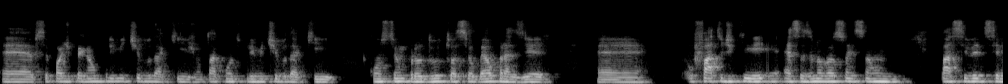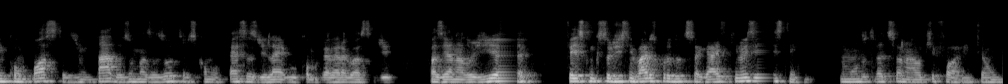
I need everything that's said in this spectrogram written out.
é, você pode pegar um primitivo daqui, juntar com outro primitivo daqui, construir um produto a seu bel prazer, é, o fato de que essas inovações são passíveis de serem compostas, juntadas umas às outras, como peças de Lego, como a galera gosta de fazer analogia, fez com que surgissem vários produtos legais que não existem no mundo tradicional aqui fora. Então,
